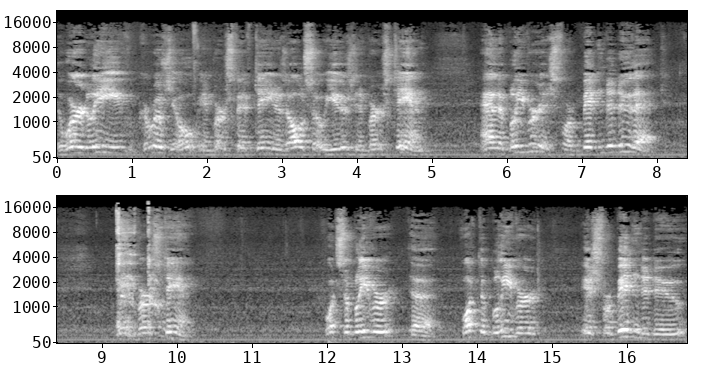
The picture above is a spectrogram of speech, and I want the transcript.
The word leave, carusio, in verse 15 is also used in verse 10, and the believer is forbidden to do that. In verse 10. What's the believer, uh, what the believer is forbidden to do,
